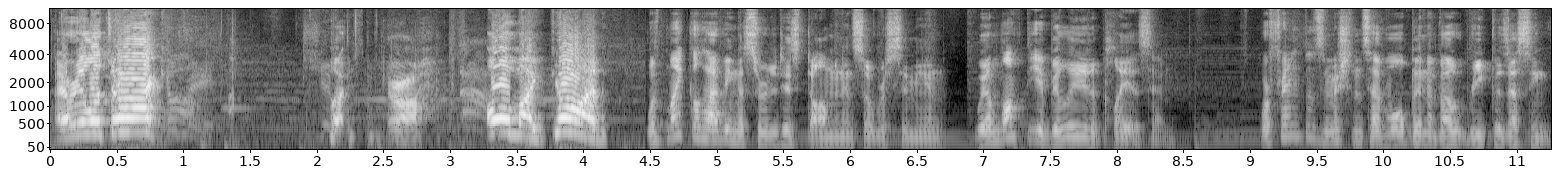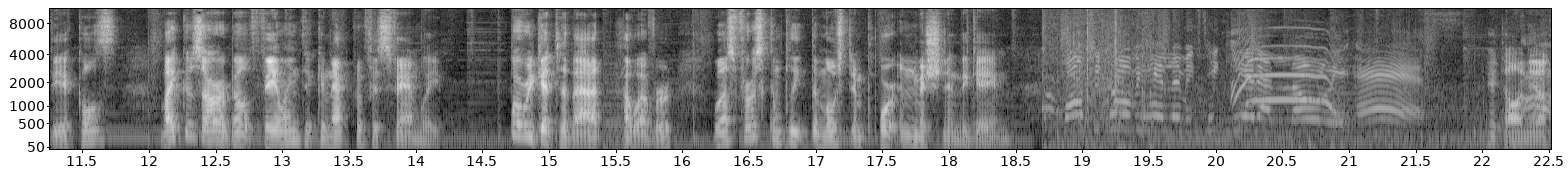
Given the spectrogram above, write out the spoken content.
Hi- Aerial attack! But, ugh. oh my god! With Michael having asserted his dominance over Simeon, we unlock the ability to play as him. Where Franklin's missions have all been about repossessing vehicles, Michael's are about failing to connect with his family. Before we get to that, however, we must first complete the most important mission in the game. Why don't you come over here and let me take care of that lonely ass? Hey Tonya.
